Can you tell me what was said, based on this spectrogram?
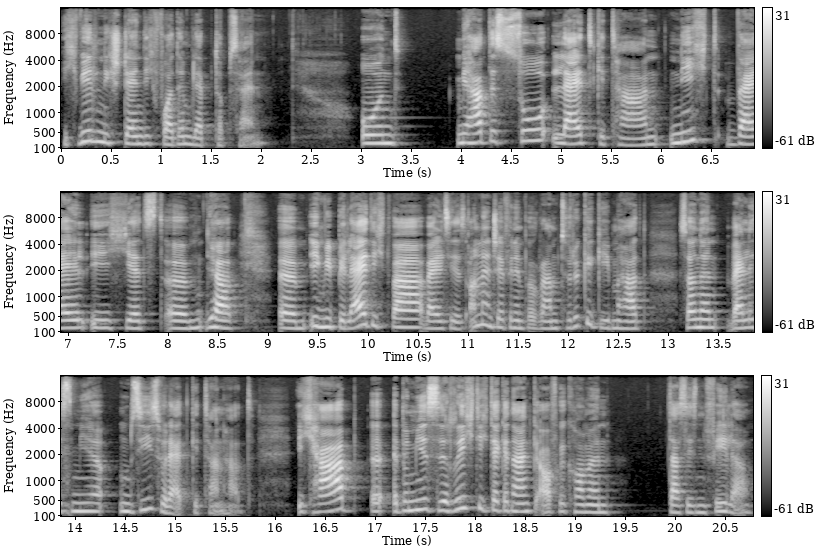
ich will nicht ständig vor dem Laptop sein. Und mir hat es so leid getan, nicht weil ich jetzt ähm, ja ähm, irgendwie beleidigt war, weil sie das Online-Chefinnen-Programm zurückgegeben hat, sondern weil es mir um sie so leid getan hat. Ich habe, äh, bei mir ist richtig der Gedanke aufgekommen, das ist ein Fehler.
